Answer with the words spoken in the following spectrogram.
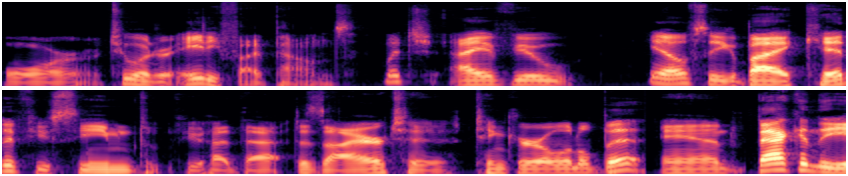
or 285 pounds, which I view you know, so you could buy a kit if you seemed if you had that desire to tinker a little bit. And back in the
